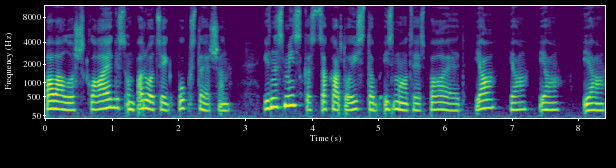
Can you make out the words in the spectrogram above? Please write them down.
pavēlošas klaigas un parocīga pukstēšana. Iznes miskas, sakārto istabu, izmācies paēdi. Jā, jā, jā, jā.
